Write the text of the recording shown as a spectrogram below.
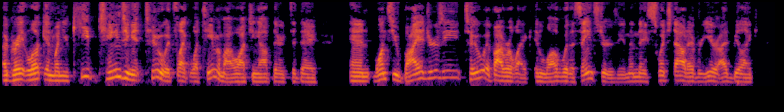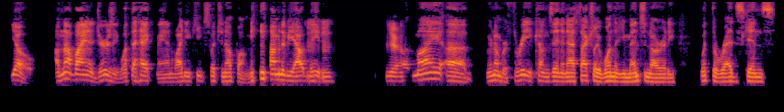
a great look, and when you keep changing it too, it's like, what team am I watching out there today? And once you buy a jersey too, if I were like in love with a Saints jersey and then they switched out every year, I'd be like, yo, I'm not buying a jersey. What the heck, man? Why do you keep switching up on me? I'm going to be outdated. Mm-hmm. Yeah. But my, uh, your number three comes in, and that's actually one that you mentioned already with the Redskins.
